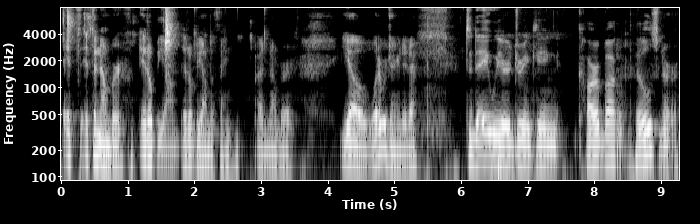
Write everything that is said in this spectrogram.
it's it's a number. It'll be on it'll be on the thing a number. Yo what are we drinking today? Today we are drinking Karbach Pilsner.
